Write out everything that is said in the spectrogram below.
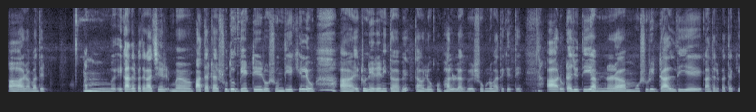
আর আমাদের গাঁদার পাতা গাছের পাতাটা শুধু বেঁটে রসুন দিয়ে খেলেও একটু নেড়ে নিতে হবে, তাহলেও খুব ভালো লাগবে শুকনো ভাতে খেতে। আর ওটা যদি আপনারা মুসুরির ডাল দিয়ে গাঁদাল পাতাকে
